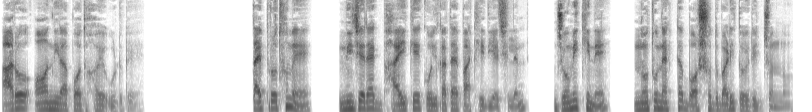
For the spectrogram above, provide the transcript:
আরও অনিরাপদ হয়ে উঠবে। তাই প্রথমে নিজের এক ভাইকে কলকাতায় পাঠিয়ে দিয়েছিলেন, জমি কিনে নতুন একটা বসতবাড়ি তৈরির জন্য।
